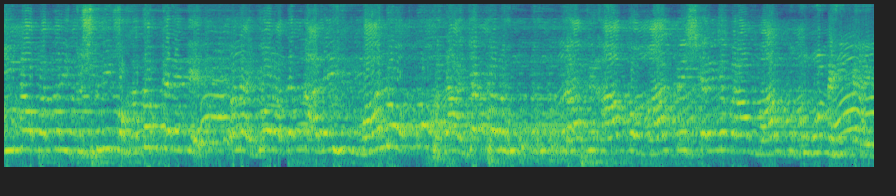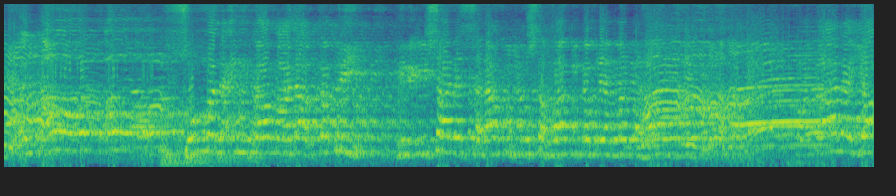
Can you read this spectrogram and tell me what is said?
कीना बदरी दुश्मनी को खत्म करेंगे वला युरदन अलैहि मालो फला यकलहु काफिर आपको माल पेश करेंगे पर आप माल को कबूल नहीं करेंगे सुम्मल इनकाम अला कब्री फिर ईसा अलैहिस्सलाम को मुस्तफ़ा की कब्र अंदर पर या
